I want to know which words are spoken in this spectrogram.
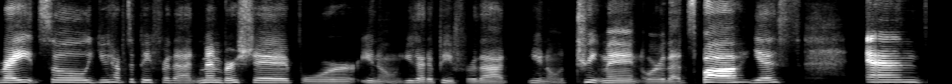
right so you have to pay for that membership or you know you got to pay for that you know treatment or that spa yes. And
